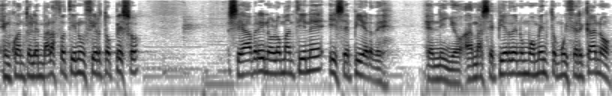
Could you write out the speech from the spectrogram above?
En cuanto el embarazo tiene un cierto peso, se abre, no lo mantiene y se pierde el niño. Además, se pierde en un momento muy cercano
